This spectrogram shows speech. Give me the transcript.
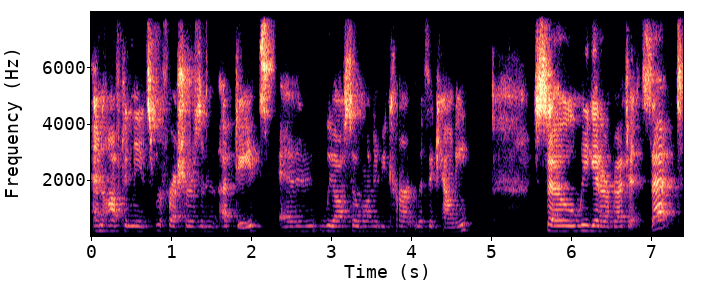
and often needs refreshers and updates and we also want to be current with the county. So we get our budget set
